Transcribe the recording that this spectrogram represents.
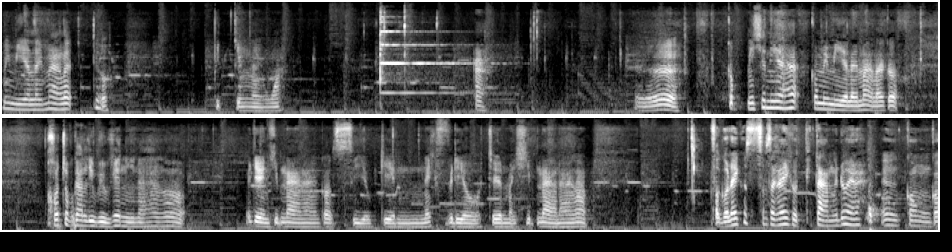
ไม่มีอะไรมากแล้ว เดี๋ยว ปิดยังไงวะ อะ เออก็ มีแค่นี้ฮะ ก็ไม่มีอะไรมากแล้วก็ขาจบการรีวิวแค่นี้นะฮะ ก็ไม่เจอกันคลิปหน้านะก็ see you again next video เจอกันใหม่คลิปหน้านะก็ฝากกดไลค์กด subscribe กดติดตามกันด้วยนะ เออกล้องก็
